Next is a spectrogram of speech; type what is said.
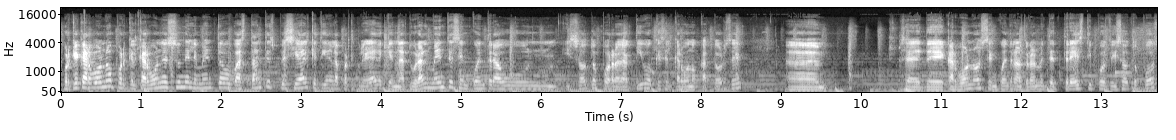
¿por qué carbono? Porque el carbono es un elemento bastante especial que tiene la particularidad de que naturalmente se encuentra un isótopo radioactivo que es el carbono 14. Ah, o sea, de carbono se encuentran naturalmente tres tipos de isótopos.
